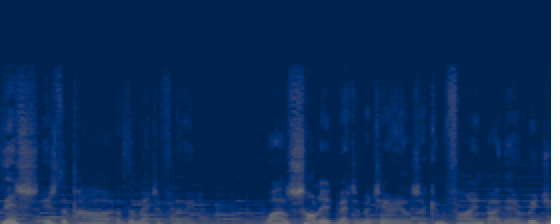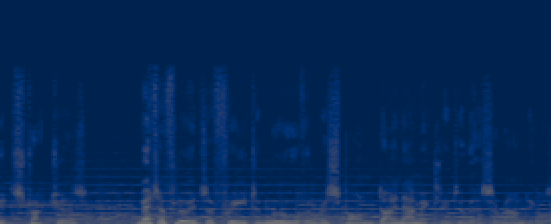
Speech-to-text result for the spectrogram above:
This is the power of the metafluid. While solid metamaterials are confined by their rigid structures, metafluids are free to move and respond dynamically to their surroundings.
